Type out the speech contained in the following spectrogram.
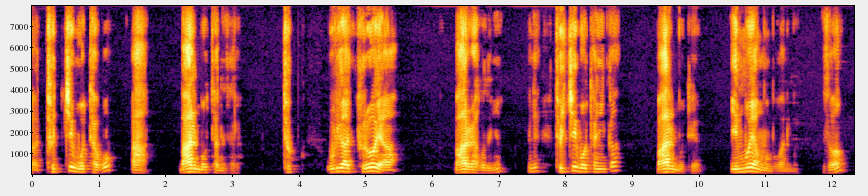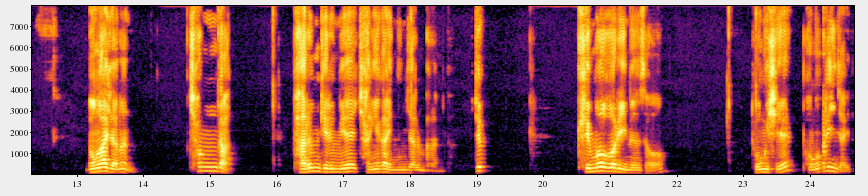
어, 듣지 못하고 아 말을 못하는 사람. 듣 우리가 들어야 말을 하거든요. 근데 듣지 못하니까 말을 못해요. 입 모양만 보고 하는 거예요. 그래서 농하자는 청각, 발음 기름에 장애가 있는 자를 말합니다. 즉 귀머거리면서 동시에 벙어리인 자이다.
